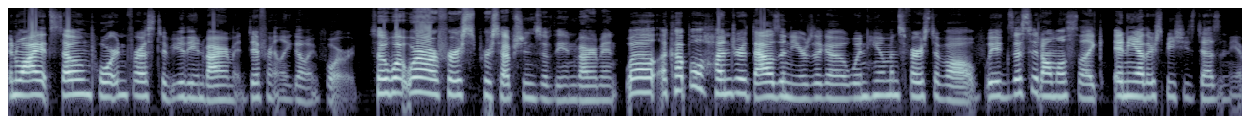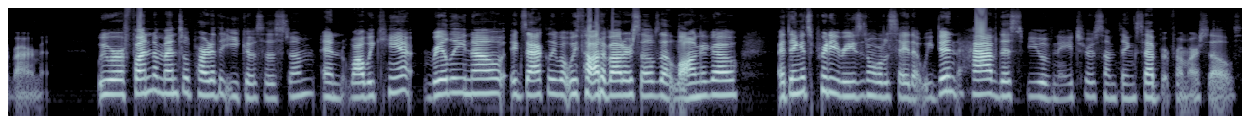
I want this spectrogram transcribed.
and why it's so important for us to view the environment differently going forward. So, what were our first perceptions of the environment? Well, a couple hundred thousand years ago, when humans first evolved, we existed almost like any other species does in the environment. We were a fundamental part of the ecosystem, and while we can't really know exactly what we thought about ourselves that long ago, I think it's pretty reasonable to say that we didn't have this view of nature as something separate from ourselves.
